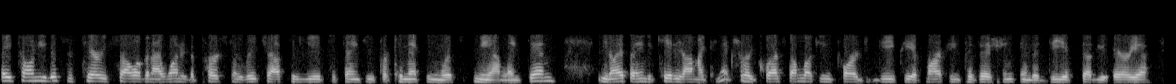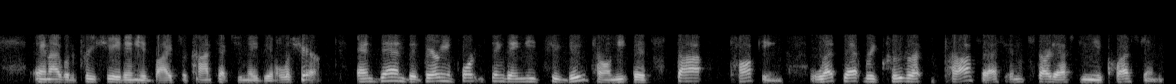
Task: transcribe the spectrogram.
Hey Tony, this is Terry Sullivan. I wanted to personally reach out to you to thank you for connecting with me on LinkedIn. You know, as I indicated on my connection request, I'm looking for a VP of marketing position in the DFW area, and I would appreciate any advice or context you may be able to share. And then the very important thing they need to do, Tony, is stop talking. Let that recruiter process and start asking you questions.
